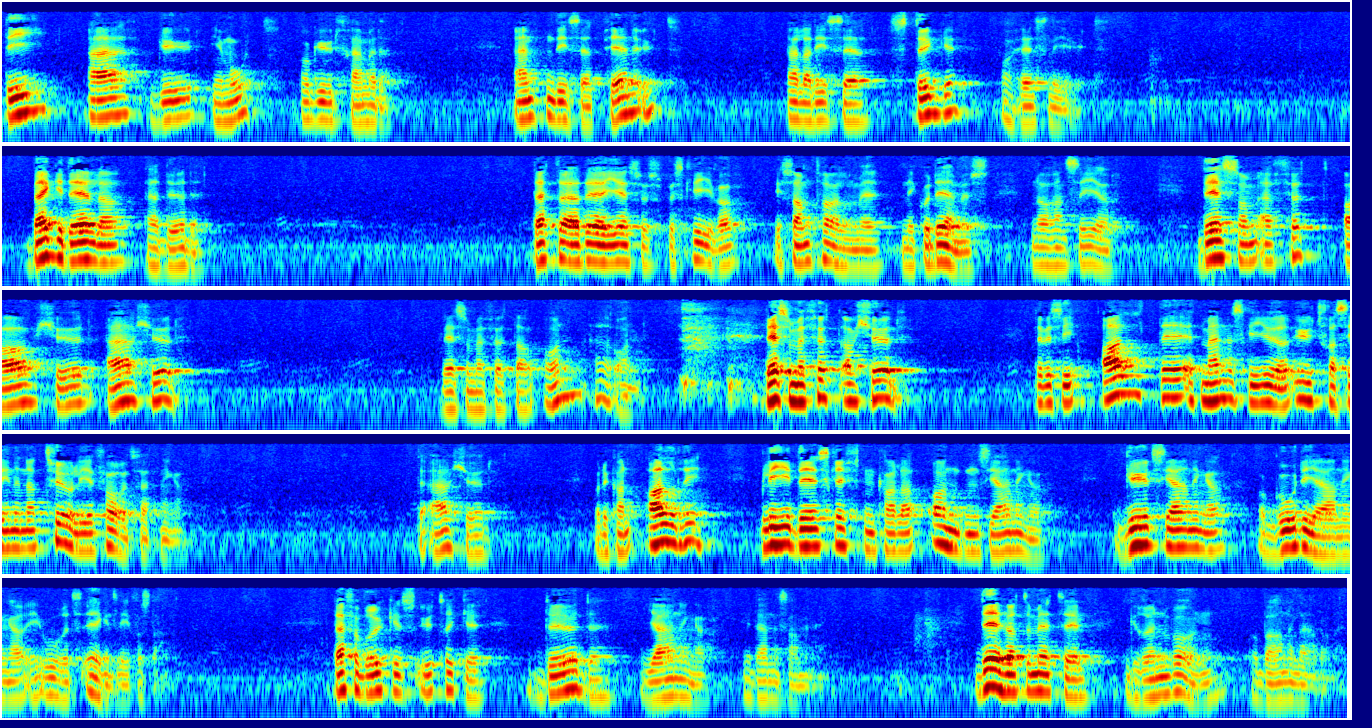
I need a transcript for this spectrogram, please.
de er Gud imot og Gud fremmede, enten de ser pene ut, eller de ser stygge og heslige ut. Begge deler er døde. Dette er det Jesus beskriver i samtalen med Nikodemus når han sier det som er født av kjød, er kjød. Det som er født av ånd, er ånd. Det som er født av kjød, dvs. Si alt det et menneske gjør ut fra sine naturlige forutsetninger, det er kjød. Og det kan aldri bli det Skriften kaller Åndens gjerninger, Guds gjerninger og gode gjerninger i ordets egentlige forstand. Derfor brukes uttrykket 'døde gjerninger' i denne sammenheng. Det hørte med til grunnvollen og barnelærdommen.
